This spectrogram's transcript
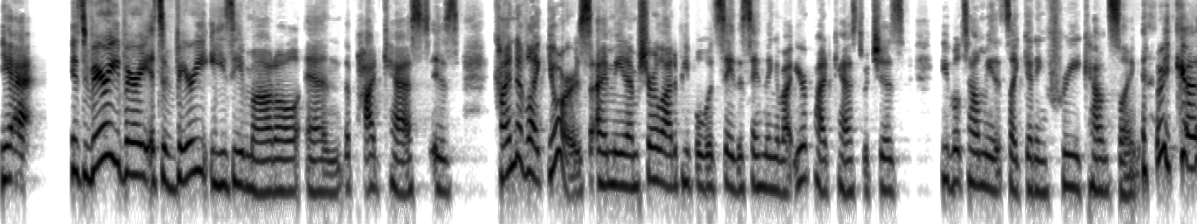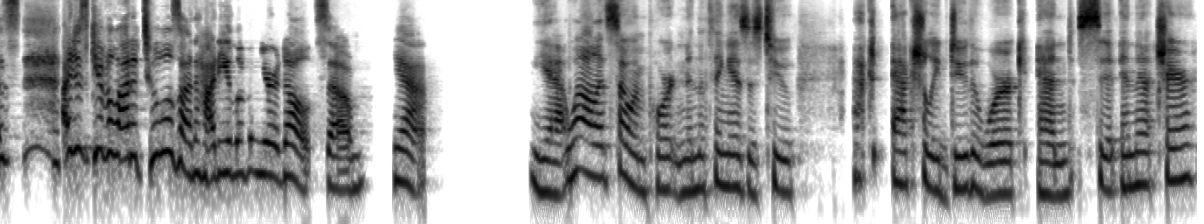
Yeah it's very very it's a very easy model and the podcast is kind of like yours. I mean i'm sure a lot of people would say the same thing about your podcast which is people tell me it's like getting free counseling because i just give a lot of tools on how do you live in your adult so yeah. Yeah well it's so important and the thing is is to actually do the work and sit in that chair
